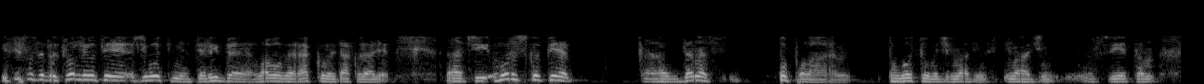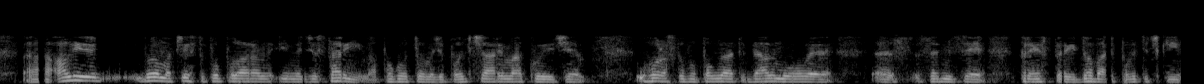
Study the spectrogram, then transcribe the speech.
I svi smo se pretvorili u te životinje, te ribe, lavove, rakove i tako dalje. Znači, horoskop je uh, danas popularan, pogotovo među mladim, mlađim svijetom, eh, ali je veoma često popularan i među starijima, pogotovo među političarima koji će u horoskopu pogledati da li mu ove E, sedmice prestoji dobar politički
